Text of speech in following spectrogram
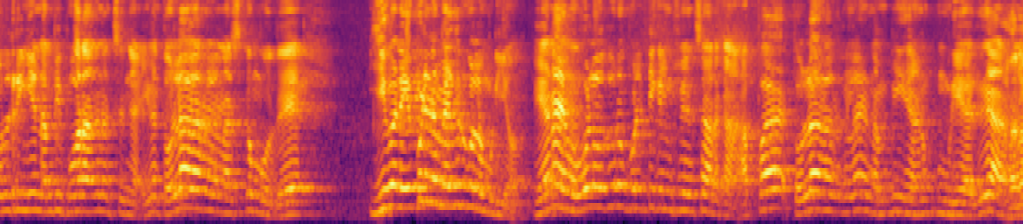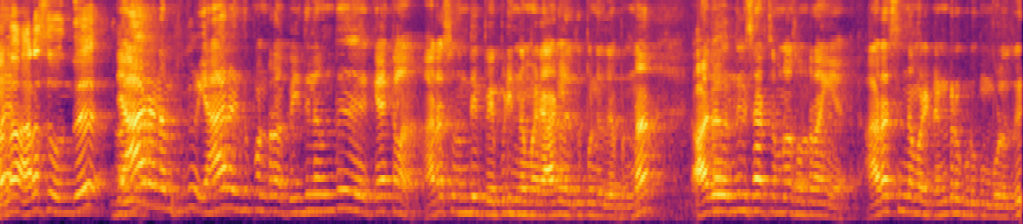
சொல்கிறீங்க நம்பி போகிறாங்கன்னு வச்சுங்க இவன் தொழிலாளர்களை நசுக்கும் போது இவனை எப்படி நம்ம எதிர்கொள்ள முடியும்? ஏன்னா இவன் இவ்வளவு தூரம் பொலிட்டிக்கல் இன்ஃப்ளூயன்ஸாக இருக்கான். அப்போ தொழிலாளர்களை நம்பி அனுப்ப முடியாது. அதனால அரசு வந்து யாரை நம்ம யாரை இது பண்றோம்? இப்போ இதுல வந்து கேட்கலாம். அரசு வந்து இப்போ எப்படி இந்த மாதிரி ஆட்களை இது பண்ணுது அப்படின்னா அதை வந்து விசாரிச்சோம்னா சொல்றாங்க. அரசு இந்த மாதிரி டெண்டர் கொடுக்கும் பொழுது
